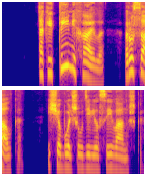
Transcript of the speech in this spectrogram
— Так и ты, Михайло, русалка, — еще больше удивился Иванушка.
